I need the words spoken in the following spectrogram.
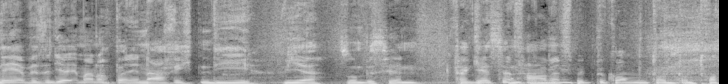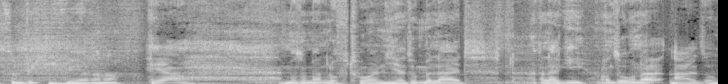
Naja, wir sind ja immer noch bei den Nachrichten, die wir so ein bisschen vergessen haben. nichts mitbekommt und, und trotzdem wichtig wäre, ne? Ja, muss man mal Luft holen hier, tut mir leid, Allergie und so, ne? Also,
